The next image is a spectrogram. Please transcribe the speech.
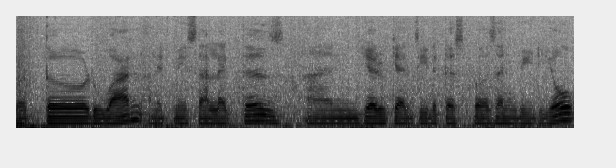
the third one. And let me select this and here you can see the test person video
